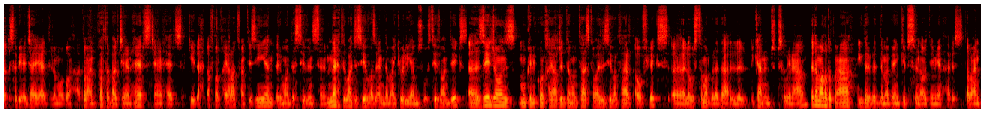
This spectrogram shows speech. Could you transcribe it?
الأسابيع الجاية يعدل الموضوع هذا. طبعا quarterback جيلين هيرتس جيلين هيرتس أكيد أحد أفضل الخيارات فانتزيا. ريموندري ستيفنسون من ناحية ال wide receivers عنده مايك ويليامز وستيفان ديكس آه زي جونز ممكن يكون خيار جدا ممتاز ك wide receiver ثالث أو flex آه لو استمر بالأداء اللي كان مسويه عام. إذا ما ضبط معاه يقدر يبدل ما بين جيبسون أو ديميان هاريس طبعا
